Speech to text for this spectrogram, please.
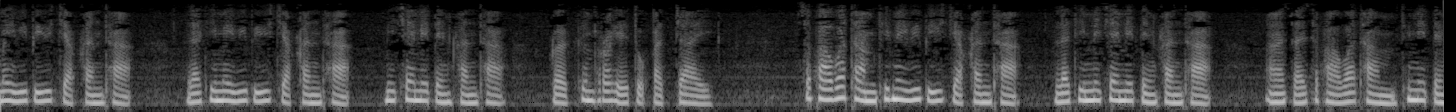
ไม่วิปวิจักคันทะและที่ไม่วิปวิจักคันทะมิใช่ไม่เป็นคันทะ กิดขึ้นเพราะเหตุปัจจัย สภาวธรรมที่ไม่วิปวิจักคันทะและที่ไม่ใช่ไม่เป็นคันทะอาศัยสภาวธรรมที่ไม่เป็น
